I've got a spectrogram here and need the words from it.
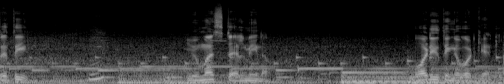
Riti, you must tell me now. What do you think about Kerala?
